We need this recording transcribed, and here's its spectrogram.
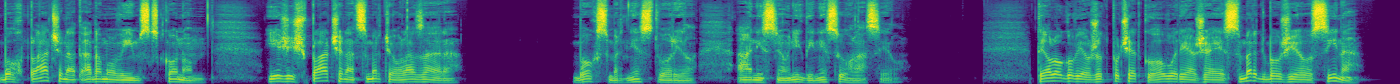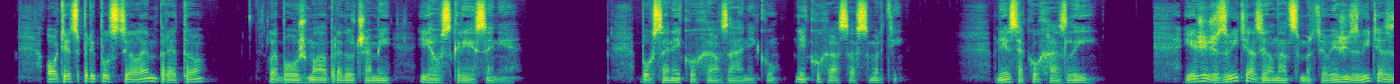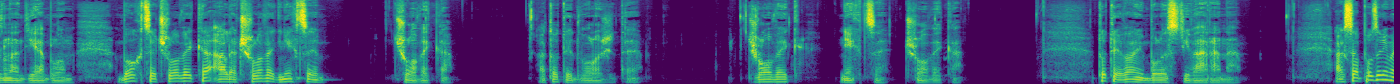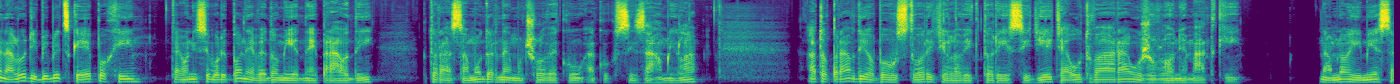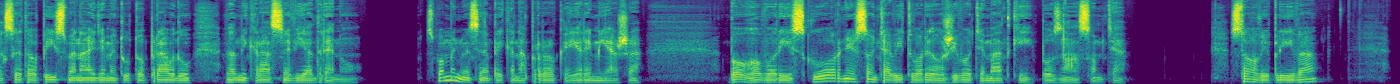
Boh pláče nad Adamovým skonom. Ježiš pláče nad smrťou Lazára. Boh smrť nestvoril a ani s ňou nikdy nesúhlasil. Teológovia už od počiatku hovoria, že je smrť Božieho syna. Otec pripustil len preto, lebo už mal pred očami jeho skriesenie. Boh sa nekochá v zániku, nekochá sa v smrti. V nej sa kochá zlý. Ježiš zvíťazil nad smrťou, Ježiš zvíťazil nad diablom. Boh chce človeka, ale človek nechce človeka. A toto je dôležité. Človek nechce človeka. Toto je veľmi bolestivá rana. Ak sa pozrieme na ľudí biblickej epochy, tak oni si boli plne vedomi jednej pravdy, ktorá sa modernému človeku ako si zahmlila, a to pravdy o Bohu Stvoriteľovi, ktorý si dieťa utvára už v lone matky. Na mnohých miestach Svetého písma nájdeme túto pravdu veľmi krásne vyjadrenú. Spomeňme si napríklad na proroka Jeremiáša. Boh hovorí, skôr než som ťa vytvoril v živote matky, poznal som ťa. Z toho vyplýva,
